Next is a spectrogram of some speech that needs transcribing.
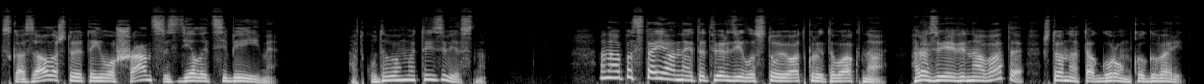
Сказала, что это его шанс сделать себе имя. Откуда вам это известно? Она постоянно это твердила, стоя у открытого окна. Разве я виновата, что она так громко говорит?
